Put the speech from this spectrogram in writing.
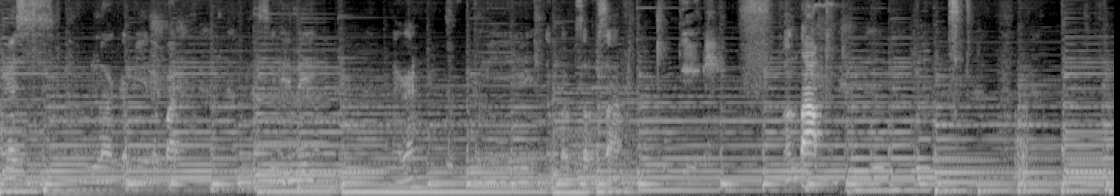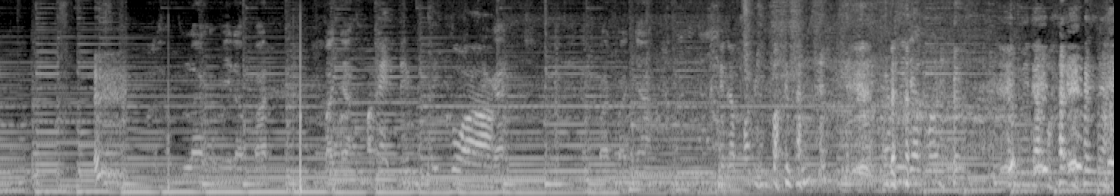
guys, alhamdulillah kami dapat besar-besar. Oke, mantap. Alhamdulillah kami dapat banyak pakai tempe kuah kan? Dapat banyak. dapat banyak kami dapat kami dapat banyak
